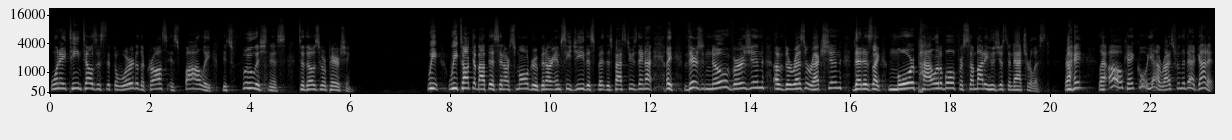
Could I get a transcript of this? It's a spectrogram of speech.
1.18 tells us that the word of the cross is folly it's foolishness to those who are perishing. We, we talked about this in our small group in our mcg this, this past tuesday night. Like there's no version of the resurrection that is like more palatable for somebody who's just a naturalist right? Like oh okay cool yeah rise from the dead got it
